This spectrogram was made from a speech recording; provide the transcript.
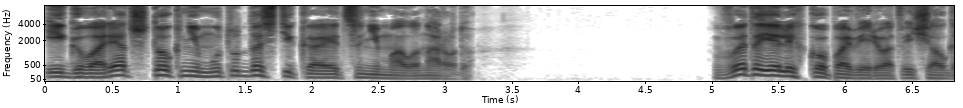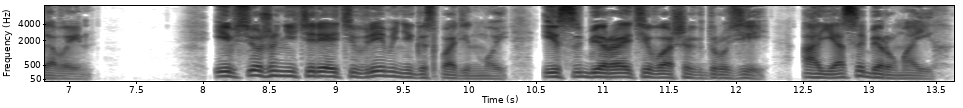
И говорят, что к нему тут достигается немало народу. «В это я легко поверю», — отвечал Гавейн. «И все же не теряйте времени, господин мой, и собирайте ваших друзей, а я соберу моих».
